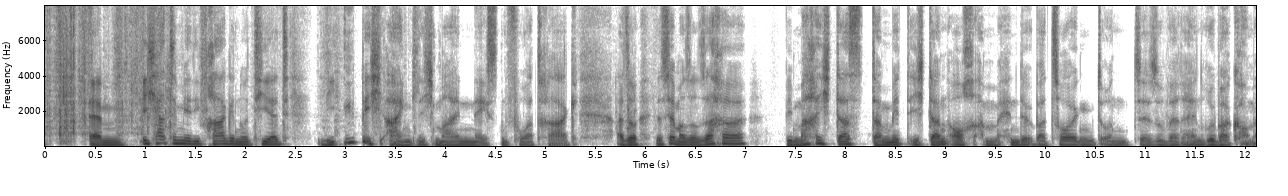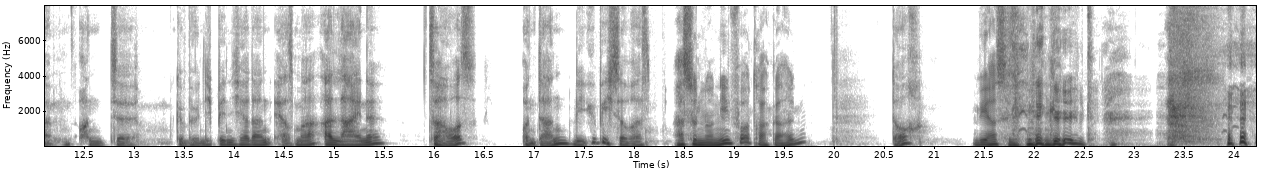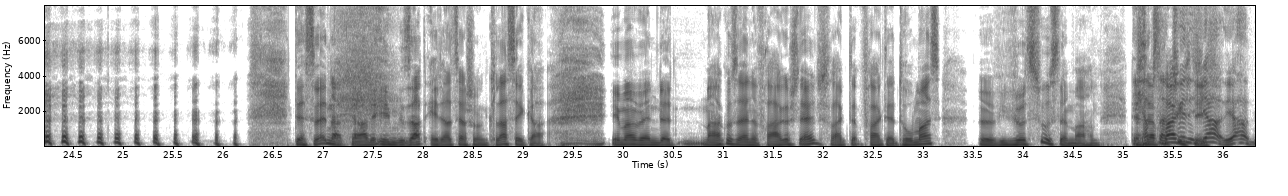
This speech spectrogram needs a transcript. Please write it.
Ähm, ich hatte mir die Frage notiert, wie übe ich eigentlich meinen nächsten Vortrag? Also das ist ja immer so eine Sache, wie mache ich das, damit ich dann auch am Ende überzeugend und äh, souverän rüberkomme? Und äh, gewöhnlich bin ich ja dann erstmal alleine zu Hause. Und dann, wie übe ich sowas? Hast du noch nie einen Vortrag gehalten? Doch. Wie hast du den denn geübt? der Sven hat gerade eben gesagt, ey, das ist ja schon ein Klassiker. Immer wenn der Markus eine Frage stellt, fragt, fragt der Thomas, wie würdest du es denn machen? Deshalb ich habe natürlich, ich ja, ja,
